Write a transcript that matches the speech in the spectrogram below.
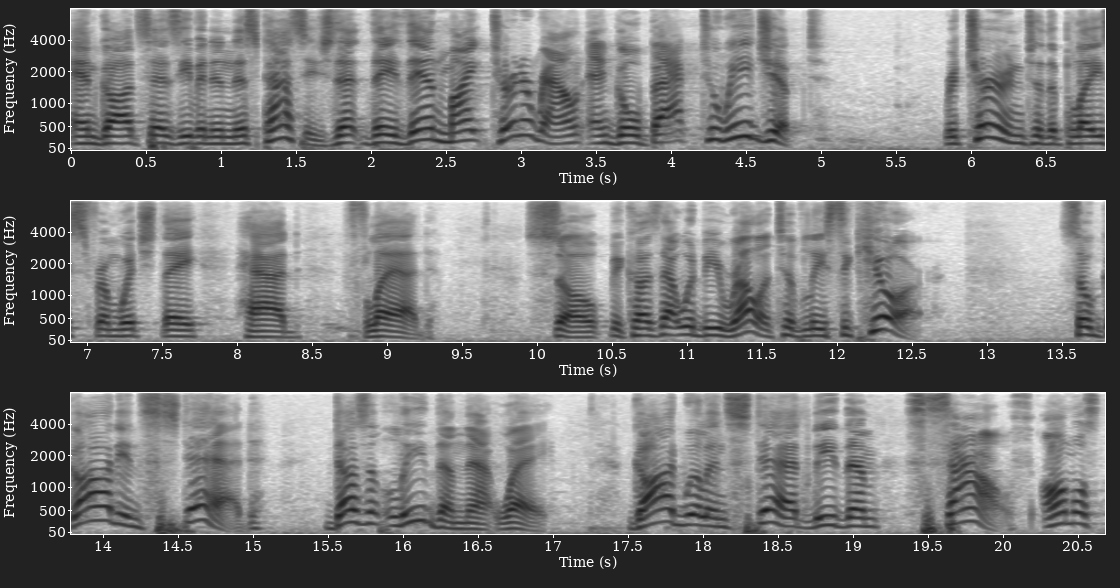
And God says, even in this passage, that they then might turn around and go back to Egypt, return to the place from which they had fled. So, because that would be relatively secure. So, God instead doesn't lead them that way. God will instead lead them south, almost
